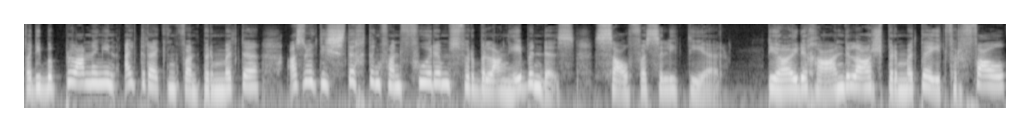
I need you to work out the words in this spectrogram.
wat die beplanning en uitreiking van permitte asook die stigting van forums vir belanghebbendes sal fasiliteer. Die huidige handelaarspermitte het verval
